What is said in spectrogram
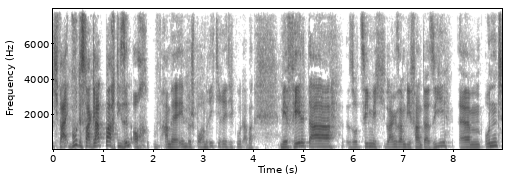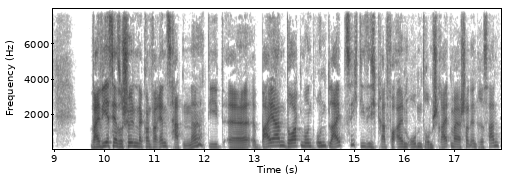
ich war, gut, es war Gladbach, die sind auch, haben wir ja eben besprochen, richtig, richtig gut, aber mir fehlt da so ziemlich langsam die Fantasie. Ähm, und weil wir es ja so schön in der Konferenz hatten, ne? Die äh, Bayern, Dortmund und Leipzig, die sich gerade vor allem oben drum streiten, war ja schon interessant.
